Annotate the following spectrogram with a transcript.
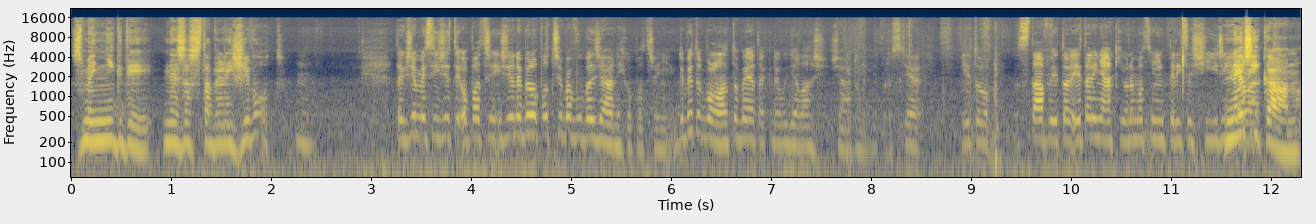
jsme nikdy nezastavili život. Takže myslíš, že ty opatření, že nebylo potřeba vůbec žádných opatření. Kdyby to bylo na tobě, tak neuděláš žádný. Prostě je to stav, je, to, je tady nějaký onemocnění, který se šíří. Neříkám,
